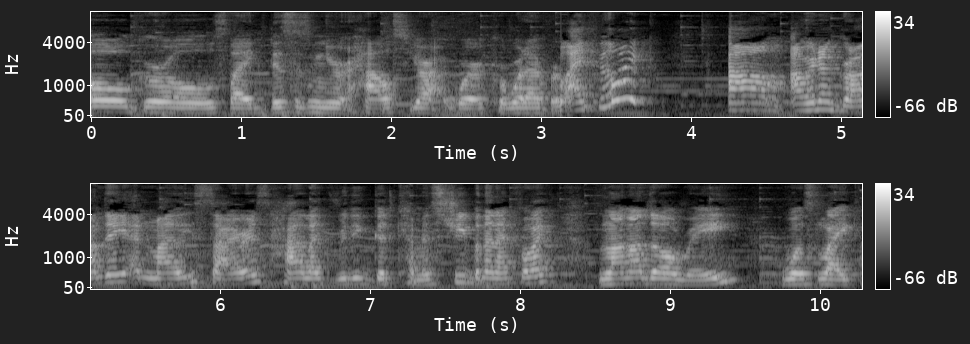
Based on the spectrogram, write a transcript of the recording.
oh girls, like this isn't your house, you're at work or whatever. I feel like um, Ariana Grande and Miley Cyrus had like really good chemistry, but then I feel like Lana Del Rey was like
